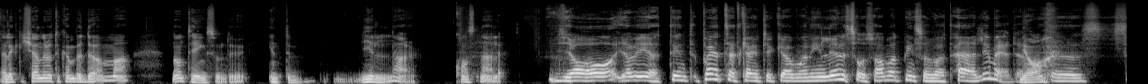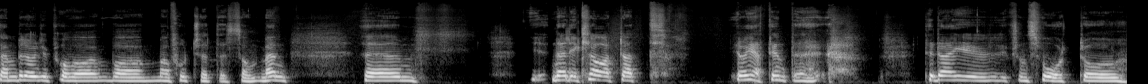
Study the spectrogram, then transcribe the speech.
Eller känner du att du kan bedöma någonting som du inte gillar konstnärligt? Ja, jag vet inte. På ett sätt kan jag tycka att om man inleder så, så har man åtminstone varit ärlig med det. Ja. Eh, sen beror det på vad, vad, man fortsätter som. Men eh, när det är klart att, jag vet inte. Det där är ju liksom svårt att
